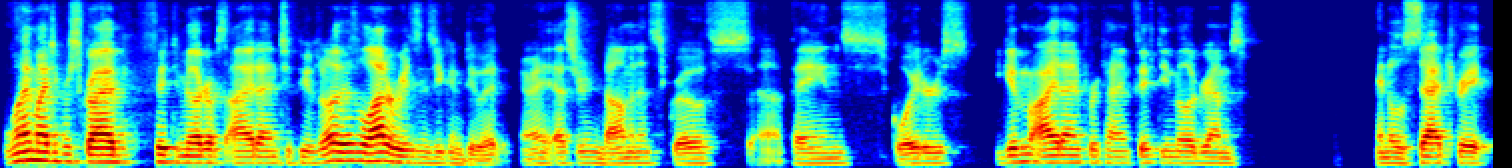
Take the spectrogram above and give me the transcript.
why am I to prescribe 50 milligrams iodine to people? Well, there's a lot of reasons you can do it. All right, estrogen dominance, growths, uh, pains, goiters. You give them iodine for a time, 50 milligrams, and it'll saturate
